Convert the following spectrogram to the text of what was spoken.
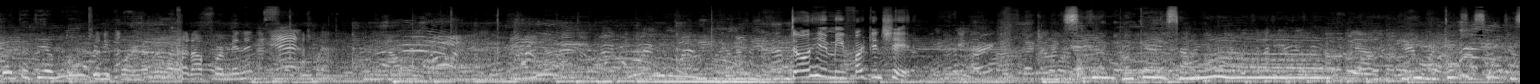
¿Cuánto tiempo? 24. Cut off four minutes. Don't hit me, fucking shit. Look at someone. Look at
